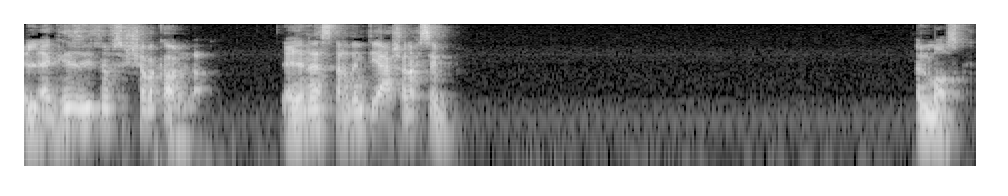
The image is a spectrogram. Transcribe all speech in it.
الأجهزة دي في نفس الشبكة ولا لأ. لأن أنا استخدمت إيه عشان أحسب ال mask؟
